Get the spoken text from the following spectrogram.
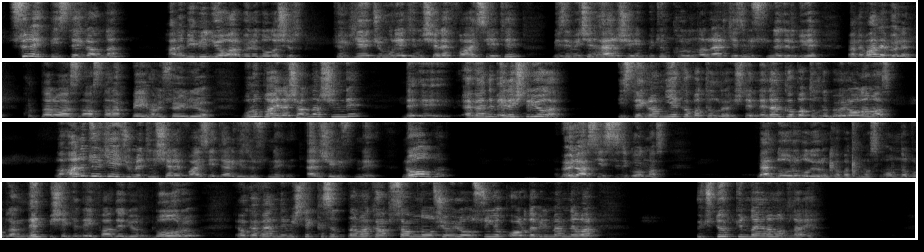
Sürekli Instagram'dan hani bir video var böyle dolaşır. Türkiye Cumhuriyeti'nin şeref ve bizim için her şeyin, bütün kurumların, herkesin üstündedir diye. Yani var ya böyle Kurtlar Vadisi'nde Aslan Akbey hani söylüyor. Bunu paylaşanlar şimdi de, e, efendim eleştiriyorlar. Instagram niye kapatıldı? İşte neden kapatıldı? Böyle olamaz. La hani Türkiye Cumhuriyeti'nin şeref haysiyeti herkesin üstündeydi. Her şeyin üstündeydi. Ne oldu? Böyle hasiyetsizlik olmaz. Ben doğru buluyorum kapatılmasını. Onu da buradan net bir şekilde ifade ediyorum. Doğru. Yok efendim işte kısıtlama kapsamlı ol şöyle olsun yok orada bilmem ne var. 3-4 gün dayanamadılar ya.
